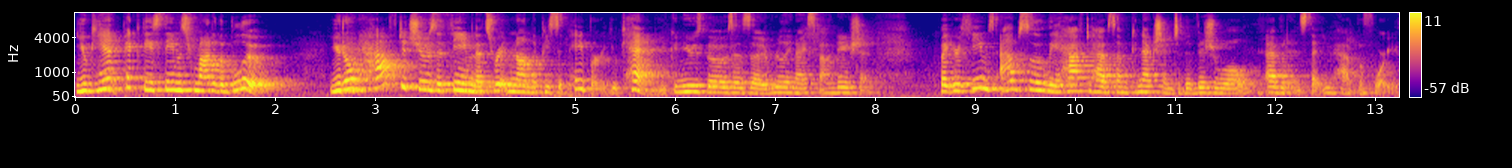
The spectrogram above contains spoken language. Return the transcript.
you can't pick these themes from out of the blue. You don't have to choose a theme that's written on the piece of paper. You can. You can use those as a really nice foundation. But your themes absolutely have to have some connection to the visual evidence that you have before you,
